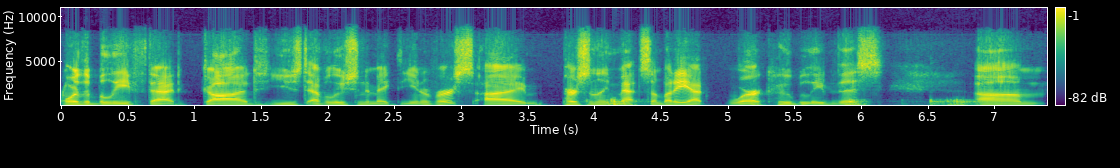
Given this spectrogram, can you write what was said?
or the belief that God used evolution to make the universe. I personally met somebody at work who believed this. Um,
